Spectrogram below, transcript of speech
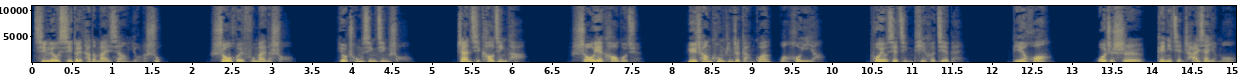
秦流溪对他的脉象有了数，收回扶脉的手，又重新静手，站起靠近他，手也靠过去。玉长空凭着感官往后一仰，颇有些警惕和戒备。别慌，我只是给你检查一下眼眸。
